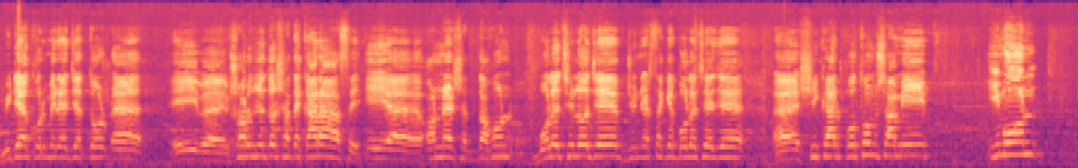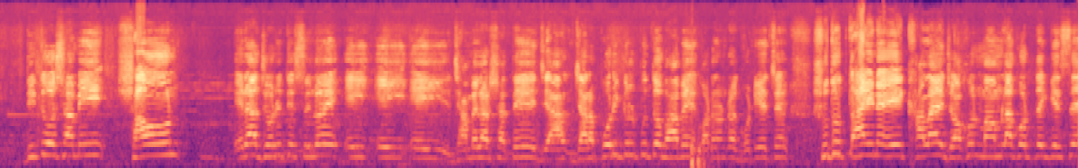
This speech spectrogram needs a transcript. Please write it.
মিডিয়া কর্মীরা যে তোর আহ, এই ষড়যন্ত্রের সাথে কারা আছে এই আহ, অন্যায়ের সাথে। তখন বলেছিল যে জুনিয়র সাকিব বলেছে যে আহ, শিখার প্রথম স্বামী ইমন দ্বিতীয় স্বামী শাওন এরা জড়িত ছিল এই এই এই ঝামেলার সাথে যারা পরিকল্পিতভাবে ঘটনাটা ঘটিয়েছে। শুধু তাই না এই খালায় যখন মামলা করতে গেছে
